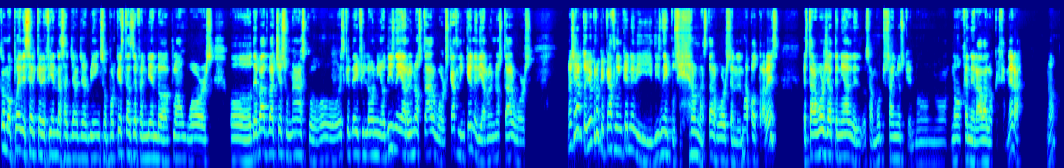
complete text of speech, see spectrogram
¿cómo puede ser que defiendas a Jar Jar Binks? ¿O por qué estás defendiendo a Clone Wars? ¿O The Bad Batch es un asco? ¿O es que Dave Filoni o Disney arruinó Star Wars? Kathleen Kennedy arruinó Star Wars. No es cierto, yo creo que Kathleen Kennedy y Disney pusieron a Star Wars en el mapa otra vez. Star Wars ya tenía, o sea, muchos años que no, no, no generaba lo que genera, ¿no?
